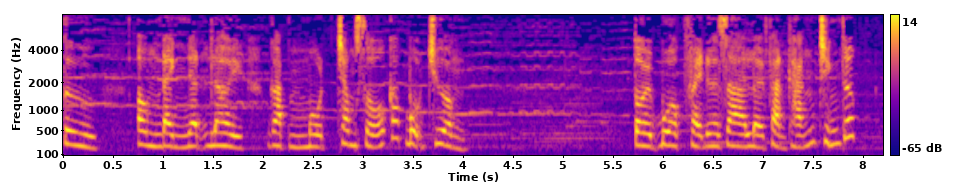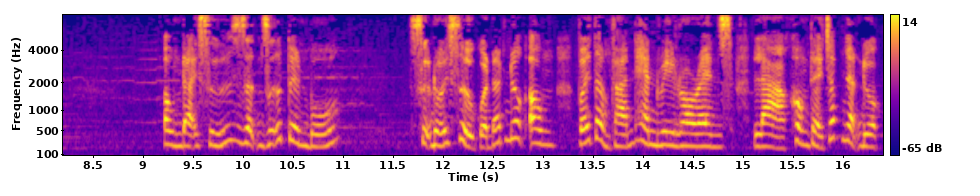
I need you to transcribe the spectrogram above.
từ, ông đành nhận lời gặp một trong số các bộ trưởng. Tôi buộc phải đưa ra lời phản kháng chính thức. Ông đại sứ giận dữ tuyên bố, sự đối xử của đất nước ông với thẩm phán Henry Lawrence là không thể chấp nhận được.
